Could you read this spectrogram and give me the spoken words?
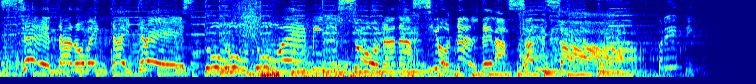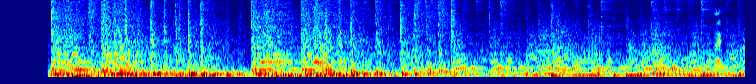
Z93. Tu, tu emisora nacional de la salsa. Buenos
